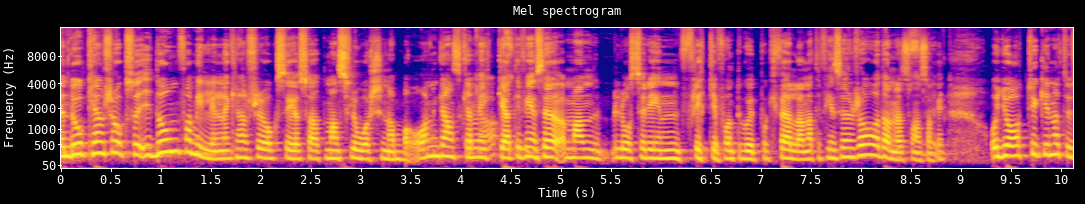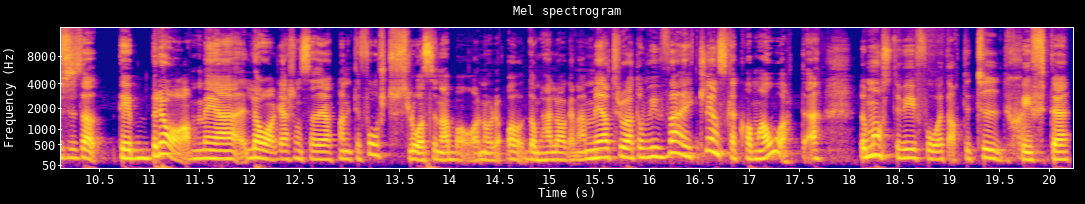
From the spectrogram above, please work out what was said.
Men då kanske också i de familjerna kanske det också är så att man slår sina barn ganska mycket. Ja, att det finns, man låser in flickor får inte gå ut på kvällarna. Att det finns en rad andra sådana saker. Och jag tycker naturligtvis att det är bra med lagar som säger att man inte får slå sina barn och de här lagarna. Men jag tror att om vi verkligen ska komma åt det, då måste vi få ett attitydskifte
